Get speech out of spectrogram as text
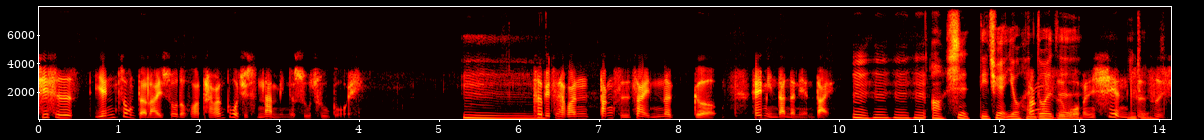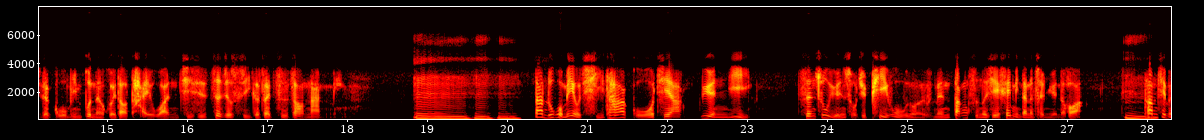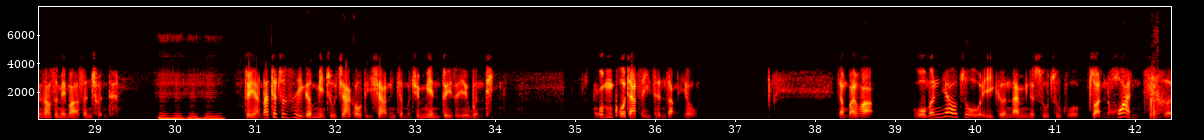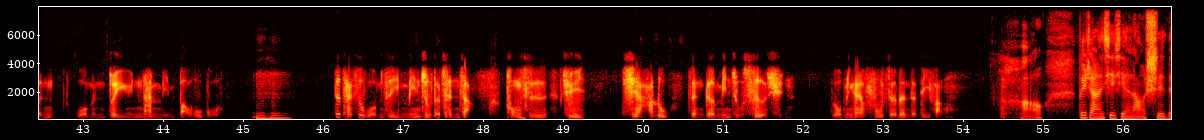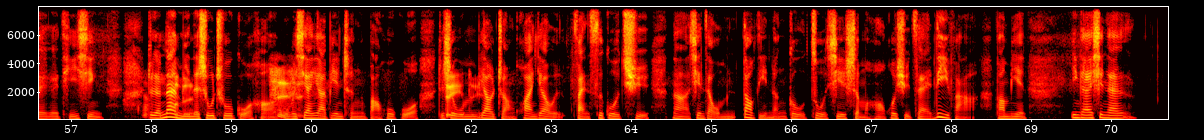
其实严重的来说的话，台湾过去是难民的输出国，哎，嗯，特别是台湾当时在那个黑名单的年代，嗯哼哼哼，哦，是的确有很多的，我们限制自己的国民不能回到台湾，其实这就是一个在制造难民，嗯哼哼，那如果没有其他国家愿意。伸出援手去庇护我们当时那些黑名单的成员的话，嗯，他们基本上是没办法生存的。嗯哼哼哼，对呀、啊，那这就是一个民主架构底下，你怎么去面对这些问题？我们国家自己成长以后，讲白话，我们要作为一个难民的输出国，转换成我们对于难民保护国。嗯哼，这才是我们自己民主的成长，同时去加入整个民主社群。我们应该要负责任的地方。好，非常谢谢老师的一个提醒。这个难民的输出国哈，我们现在要变成保护国，就是我们要转换，要反思过去。那现在我们到底能够做些什么哈？或许在立法方面，应该现在。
